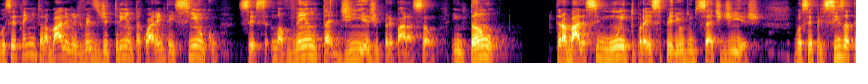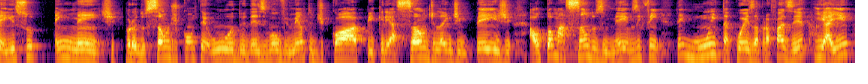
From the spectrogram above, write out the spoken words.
Você tem um trabalho, às vezes, de 30, 45, 60, 90 dias de preparação. Então, trabalha-se muito para esse período de sete dias. Você precisa ter isso em mente. Produção de conteúdo, desenvolvimento de copy, criação de landing page, automação dos e-mails, enfim, tem muita coisa para fazer. E aí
